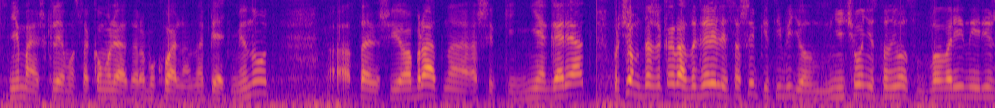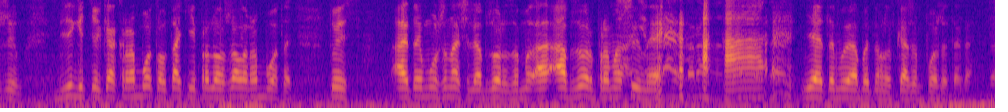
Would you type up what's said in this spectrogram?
снимаешь клемму с аккумулятора буквально на 5 минут. Ставишь ее обратно, ошибки не горят. Причем даже когда загорелись ошибки, ты видел, ничего не становилось в аварийный режим. Двигатель как работал, так и продолжал работать. То есть а это мы уже начали обзор, за а, обзор про машины. нет, это рано, да, да, да. Нет, это мы об этом расскажем позже тогда. Да.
